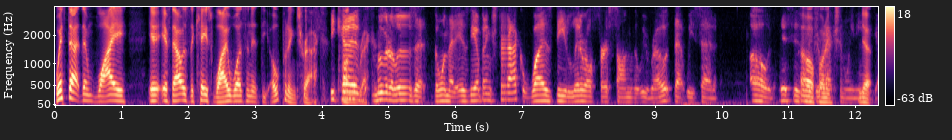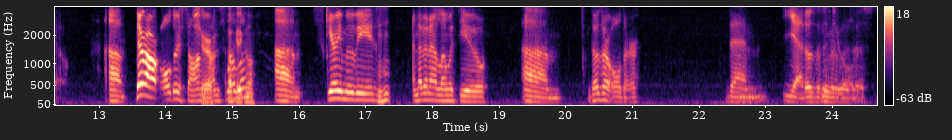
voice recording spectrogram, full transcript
with that, then why? If that was the case, why wasn't it the opening track? because move it or lose it the one that is the opening track was the literal first song that we wrote that we said oh this is Oh, the funny. direction we need Yeah. to go um, there are older songs Sure. on slow Okay, cool. um, scary movies Mhm. another night alone with you um, those are older than Mm. Yeah, those are the Move two Lose It. oldest.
